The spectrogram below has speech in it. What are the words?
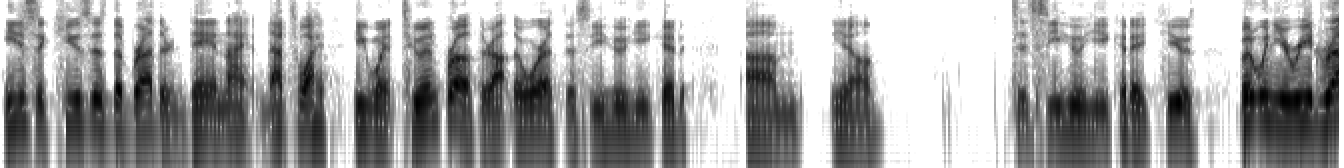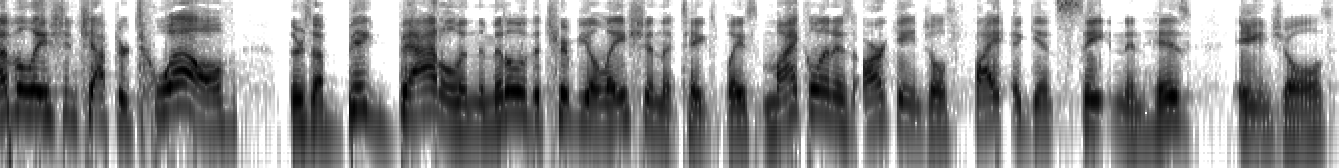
He just accuses the brethren day and night. And that's why he went to and fro throughout the earth to see who he could, um, you know, to see who he could accuse. But when you read Revelation chapter 12, there's a big battle in the middle of the tribulation that takes place. Michael and his archangels fight against Satan and his angels.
